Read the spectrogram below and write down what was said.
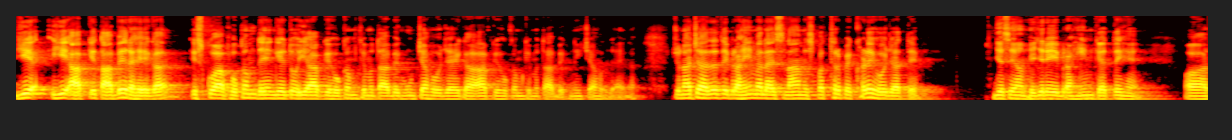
یہ یہ آپ کے تابع رہے گا۔ اس کو آپ حکم دیں گے تو یہ آپ کے حکم کے مطابق اونچا ہو جائے گا، آپ کے حکم کے مطابق نیچا ہو جائے گا۔ چنانچہ حضرت ابراہیم علیہ السلام اس پتھر پہ کھڑے ہو جاتے، جسے ہم ہجر ابراہیم کہتے ہیں، اور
